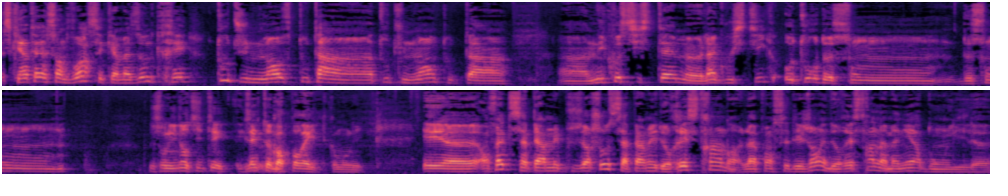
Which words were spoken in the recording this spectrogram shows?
ce qui est intéressant de voir, c'est qu'Amazon crée toute une langue, tout un, toute une langue, tout un, un écosystème linguistique autour de son, de son, de son identité. Exactement. Corporate, comme on dit. Et euh, en fait, ça permet plusieurs choses. Ça permet de restreindre la pensée des gens et de restreindre la manière dont ils, euh,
